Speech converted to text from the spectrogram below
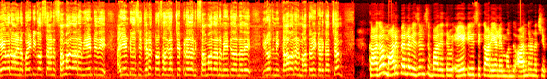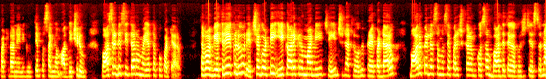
కేవలం ఆయన బయటికి వస్తే ఆయన సమాధానం ఏంటిది? ఐఎన్టీసీ జనక్ ప్రసాద్ గారు చెప్పిన దానికి సమాధానం ఏంటిది అన్నది ఈరోజు మేము కావాలని మాత్రం ఇక్కడికి వచ్చాం. కాగా మారుపేర్ల విజిలెన్స్ బాధితులు ఏఐటీసీ కార్యాలయం ముందు ఆందోళన చేపట్టడాన్ని గుర్తింపు సంఘం అధ్యక్షుడు వాసిరెడ్డి సీతారామయ్య తప్పుపట్టారు. తమ వ్యతిరేకులు రెచ్చగొట్టి ఈ కార్యక్రమాన్ని చేయించినట్లు అభిప్రాయపడ్డారు. మారుపేర్ల సమస్య పరిష్కారం కోసం బాధ్యతగా కృషి చేస్తున్న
